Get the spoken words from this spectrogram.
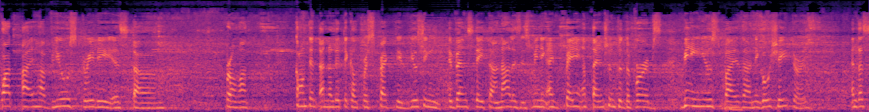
what I have used really is the, from a content analytical perspective using events data analysis, meaning I'm paying attention to the verbs being used by the negotiators. And, that's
